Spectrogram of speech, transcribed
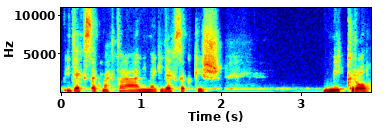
igyekszek megtalálni, meg igyekszek a kis mikro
